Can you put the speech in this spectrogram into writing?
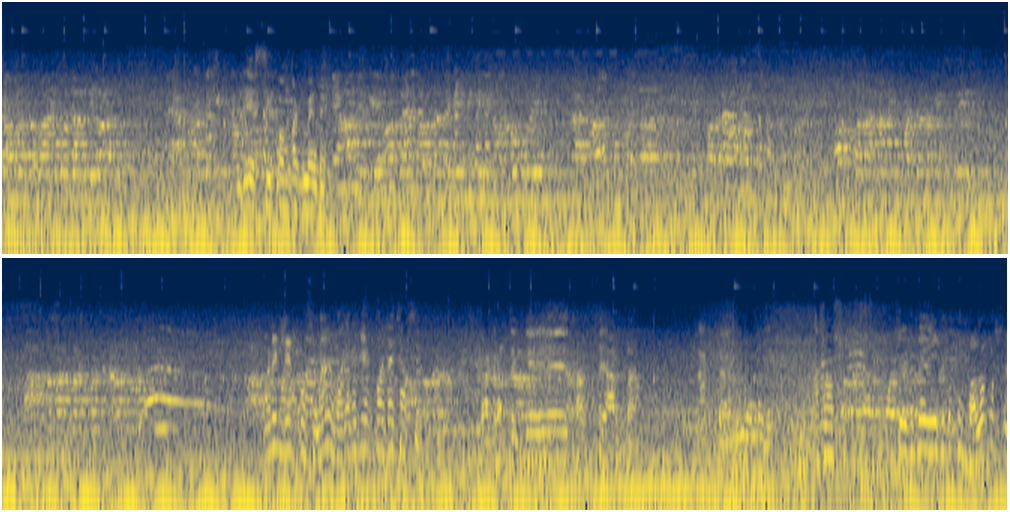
সকল প্রমাণিত যাত্রীগণ এখনও টিকিট এসসি কম্পার্টমেন্টে আমাদেরকে অনলাইন কাউন্টার থেকে টিকিট সংগ্রহ করে প্ল্যাটফর্ম প্রবেশ করার জন্য নিশ্চিত করা হবে। কক্সবাজারগামী পর্যটক এক্সপ্রেস পাঁচ নম্বর প্ল্যাটফর্মে দাঁড়ানো হচ্ছে অনেক লেট করছে না? ঢাকা থেকে কয়টায় ছাড়ছে? ঢাকা থেকে সাতটা আটটা। আটটা। দুই ঘণ্টা লেট আসো। আসো এটা তো এটা তো খুব ভালো করছে।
